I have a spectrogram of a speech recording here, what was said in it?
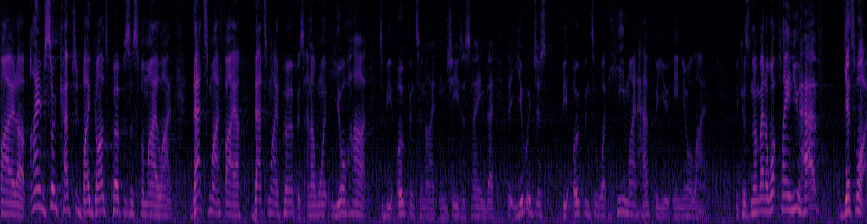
fired up. I am so captured by God's purposes for my life. That's my fire. That's my purpose. And I want your heart to be open tonight in Jesus' name, that, that you would just be open to what He might have for you in your life. Because no matter what plan you have, guess what?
